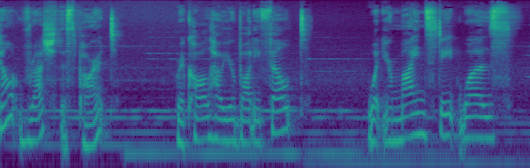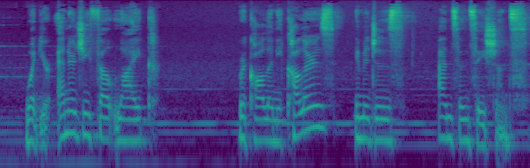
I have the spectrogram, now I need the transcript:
Don't rush this part. Recall how your body felt, what your mind state was, what your energy felt like Recall any colors, images, and sensations.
